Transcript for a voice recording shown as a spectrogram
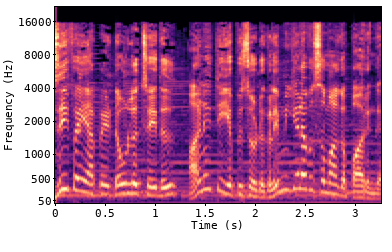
ஜிஃபை ஆப்பை டவுன்லோட் செய்து அனைத்து எபிசோடுகளையும் இலவசமாக பாருங்க.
